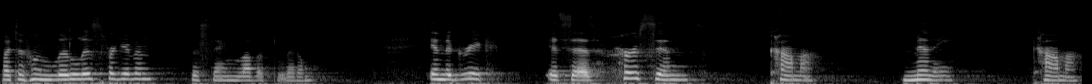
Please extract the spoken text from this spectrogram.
But to whom little is forgiven, the same loveth little. In the Greek, it says, her sins, comma, many, comma,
